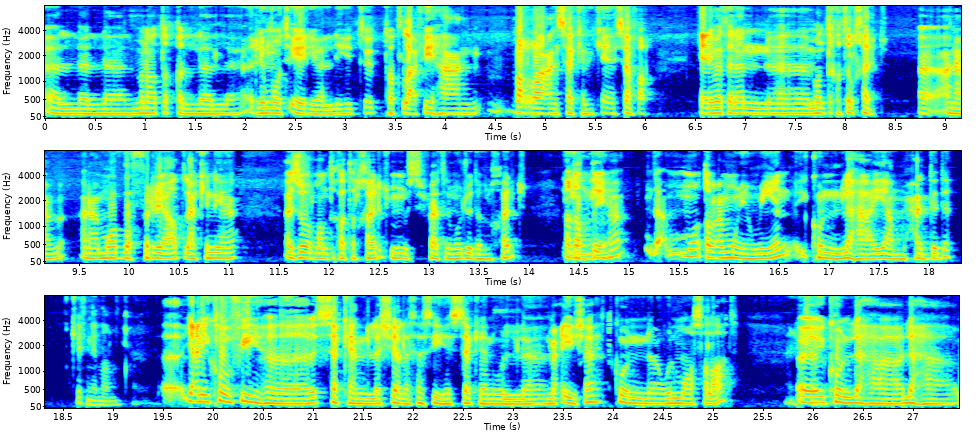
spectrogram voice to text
ال- ال- المناطق ال- ال- الريموت اريا اللي تطلع فيها عن برا عن سكنك يعني سفر. يعني مثلا آه، منطقة الخرج. أنا أنا موظف في الرياض لكني أزور منطقة الخرج من المستشفيات الموجودة في الخرج أغطيها. لا مو طبعا مو يوميا يكون لها أيام محددة. كيف نظام؟ آه، يعني يكون فيه آه، سكن الأشياء الأساسية السكن والمعيشة تكون والمواصلات. آه، يكون لها لها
